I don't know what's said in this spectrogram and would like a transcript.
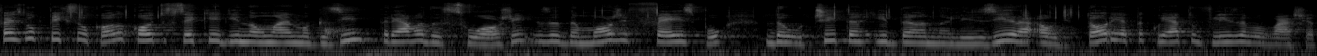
Facebook Pixel кода, който всеки един онлайн магазин трябва да сложи, за да може Facebook да отчита и да анализира аудиторията, която влиза във вашия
